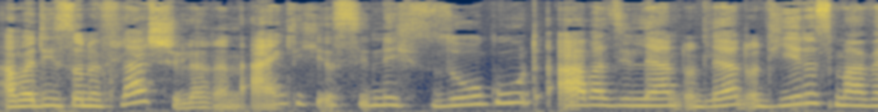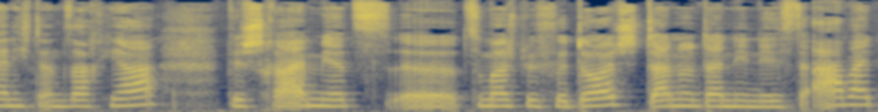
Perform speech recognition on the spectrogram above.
aber die ist so eine Fleischschülerin. Eigentlich ist sie nicht so gut, aber sie lernt und lernt und jedes Mal, wenn ich dann sage, ja, wir schreiben jetzt äh, zum Beispiel für Deutsch dann und dann die nächste Arbeit,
